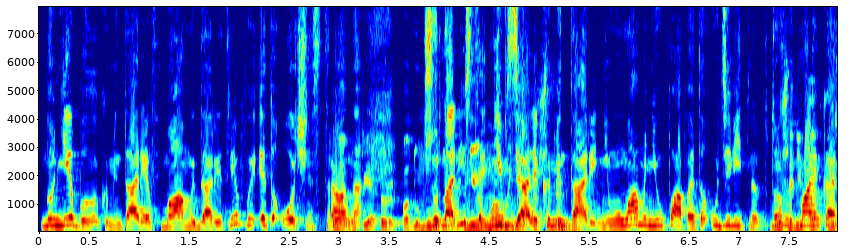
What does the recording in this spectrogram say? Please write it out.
но не было комментариев мамы Дарьи Треповой. Это очень странно. Да, вот я тоже подумал. Журналисты не взяли комментарий, ни у мамы, ни у папы. Это удивительно. Может, Тоже они маленькое,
